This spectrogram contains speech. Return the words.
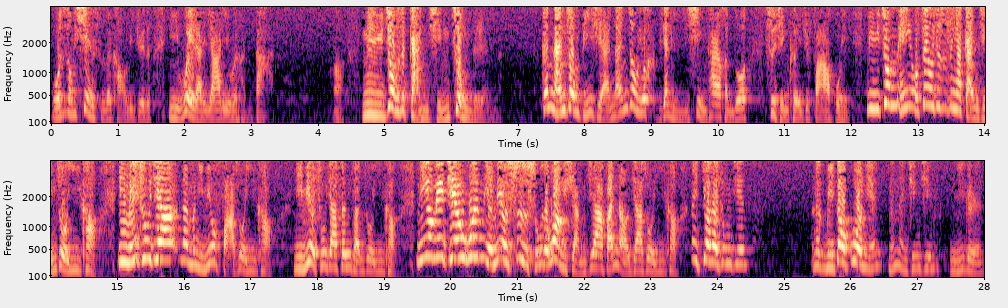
我是从现实的考虑，觉得你未来的压力会很大的啊。女众是感情重的人，跟男众比起来，男众有比较理性，他有很多事情可以去发挥。女众没有，最后就是剩下感情做依靠。你没出家，那么你没有法做依靠，你没有出家僧团做依靠，你又没结婚，也没有世俗的妄想家、烦恼家做依靠，那你掉在中间。那每到过年，冷冷清清，你一个人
